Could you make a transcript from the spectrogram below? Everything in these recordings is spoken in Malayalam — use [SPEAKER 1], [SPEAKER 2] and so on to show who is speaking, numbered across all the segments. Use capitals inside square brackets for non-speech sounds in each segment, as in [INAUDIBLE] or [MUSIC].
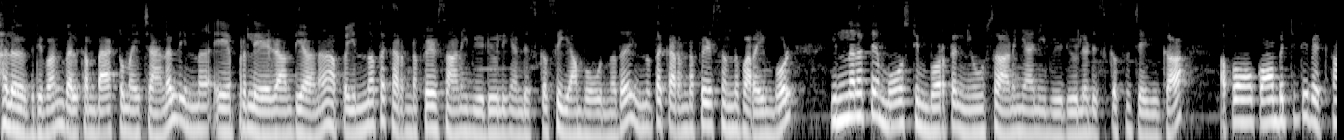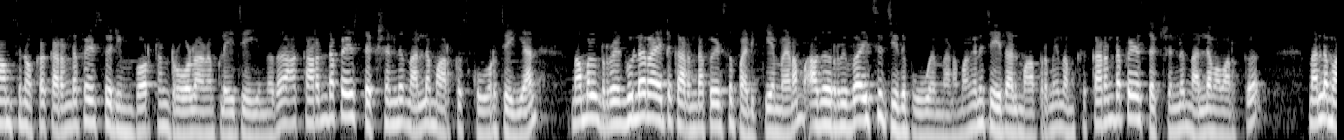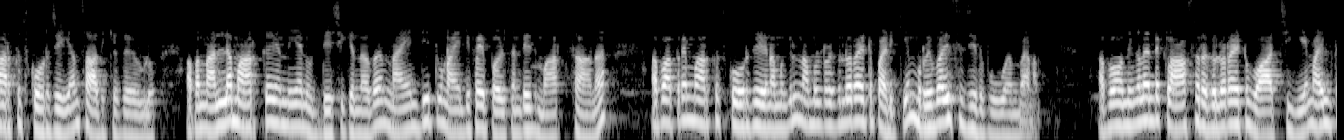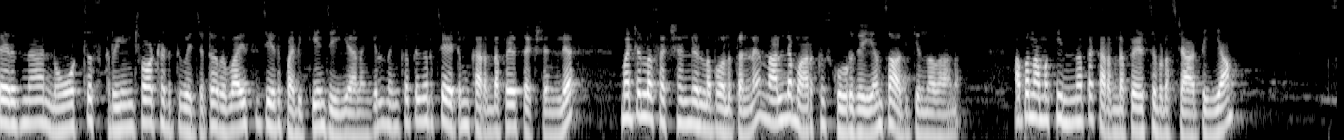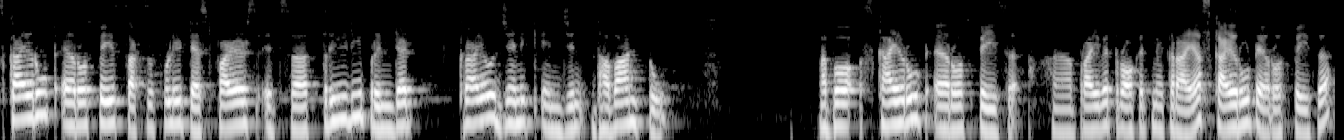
[SPEAKER 1] Hello everyone welcome back to my channel ഇന്ന് ഏപ്രിൽ ഏഴാം തീയതിയാണ്. അപ്പോൾ ഇന്നത്തെ കറണ്ട് അഫയേഴ്സാണ് ഈ വീഡിയോയിൽ ഞാൻ ഡിസ്കസ് ചെയ്യാൻ പോകുന്നത്. ഇന്നത്തെ കറണ്ട് അഫയേഴ്സ് എന്ന് പറയുമ്പോൾ ഇന്നലത്തെ മോസ്റ്റ് ഇമ്പോർട്ടന്റ് ന്യൂസാണ് ഞാൻ ഈ വീഡിയോയിൽ ഡിസ്കസ് ചെയ്യുക. അപ്പോൾ കോമ്പറ്റേറ്റീവ് എക്സാംസിനൊക്കെ കറണ്ട് അഫയേഴ്സ് ഒരു ഇമ്പോർട്ടന്റ് റോളാണ് പ്ലേ ചെയ്യുന്നത്. ആ കറണ്ട് അഫയേഴ്സ് സെക്ഷനിൽ നല്ല മാർക്ക് സ്കോർ ചെയ്യാൻ നമ്മൾ റെഗുലറായിട്ട് കറണ്ട് അഫയേഴ്സ് പഠിക്കുകയും വേണം. അത് റിവൈസ് ചെയ്ത് പോവുകയും വേണം. അങ്ങനെ ചെയ്താൽ മാത്രമേ നമുക്ക് കറണ്ട് അഫയേഴ്സ് സെക്ഷനിൽ നല്ല മാർക്ക് നല്ല മാർക്ക് സ്കോർ ചെയ്യാൻ സാധിക്കുകയുള്ളൂ. അപ്പോൾ നല്ല മാർക്ക് എന്ന് ഞാൻ ഉദ്ദേശിക്കുന്നത് ninety two ninety five percentage marks ആണ്. അപ്പോൾ അത്രയും മാർക്ക് സ്കോർ ചെയ്യണമെങ്കിൽ നമ്മൾ റെഗുലറായിട്ട് പഠിക്കുകയും റിവൈസ് ചെയ്ത് പോവുകയും വേണം. അപ്പോൾ നിങ്ങൾ എന്റെ ക്ലാസ് റെഗുലറായിട്ട് വാച്ച് ചെയ്യുകയും അതിൽ തരുന്ന നോട്ട്സ് സ്ക്രീൻഷോട്ട് എടുത്ത് വെച്ചിട്ട് റിവൈസ് ചെയ്ത് പഠിക്കുകയും ചെയ്യുകയാണെങ്കിൽ നിങ്ങൾക്ക് തീർച്ചയായിട്ടും കറണ്ട് അഫയേഴ്സ് സെക്ഷനിൽ മറ്റുള്ള സെക്ഷനിലുള്ള പോലെ തന്നെ നല്ല മാർക്ക് സ്കോർ ചെയ്യാൻ സാധിക്കുന്നതാണ്. അപ്പോൾ നമുക്ക് ഇന്നത്തെ കറണ്ട് അഫയേഴ്സ് ഇവിടെ സ്റ്റാർട്ട് ചെയ്യാം. Skyroot Aerospace successfully test fires its uh, 3D printed cryogenic engine Dhawan 2. അപ്പോൾ സ്കൈറൂട്ട് എയറോസ്പേസ് പ്രൈവറ്റ് റോക്കറ്റ് മേക്കറായ സ്കൈറൂട്ട് എയറോസ്പേസ്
